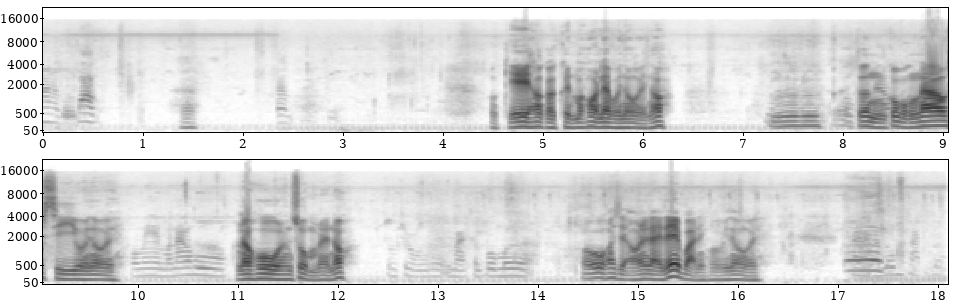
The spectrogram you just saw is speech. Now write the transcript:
มาแล้วบ่ ได้ โอ เคเฮาก็ขึ้นมาฮอดแล้วพ่อพี่น้องเอ้ยเนาะอืมต้นก็บักนาวซีพ่อพี่น้องเอ้ยบ่แม่นมะนาวฮูนาวโหน้ำส้มอะไรเนาะชุ่มๆนี่หมากกับปูมือโอ้เขาสิเอาในหลายๆเด้บาดนี่พ่อพี่น้องเอ้ยอ่าลมพัดลม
